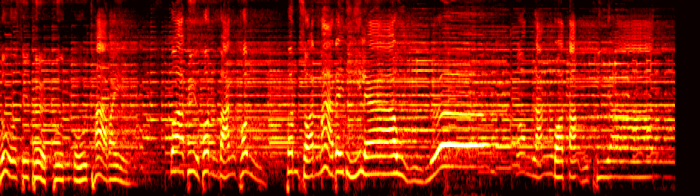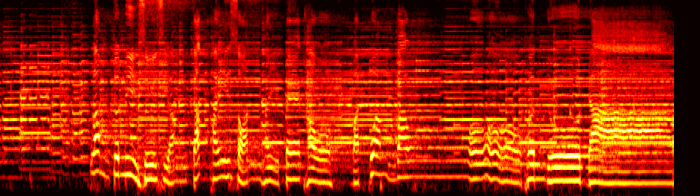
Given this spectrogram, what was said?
ครูสิเถิดทุนบูชาไว้ว่าคือคนบางคนเพิ่นสอนมาได้ดีแล้วเด้อความหลังบ่ตั้งเทียง ล่ำจนมีสื่อเสียงจักไผสอนให้แต่เขาบัดความเบาโอ้เพิ่นอยู่ดาว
